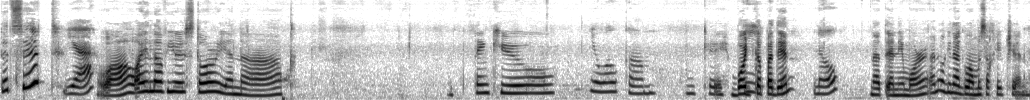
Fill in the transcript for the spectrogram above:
That's it? Yeah. Wow, I love your story, anak. Thank you. You're welcome. Okay. Bored ka pa din? No, Not anymore? Ano ginagawa mo sa kitchen?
